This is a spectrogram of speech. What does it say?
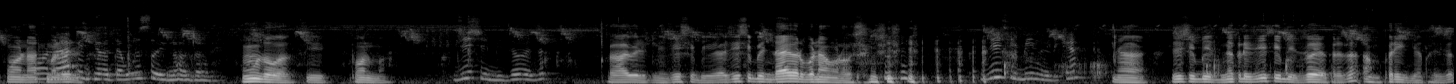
ફોન હાથમાં આપી જો તો ઉસુઈ ન જોવે હું જોવે એ ફોનમાં? જીસીબી જોવે જો આવી રીતની જીસીબી. જીસીબી ડ્રાઈવર બનાવવાનો છે. જીસીબી નું કેમ હા જીસીબી નકરી જીસીબી જોયા કરે છે. આમ ફરી ગયા ભાઈ જો.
